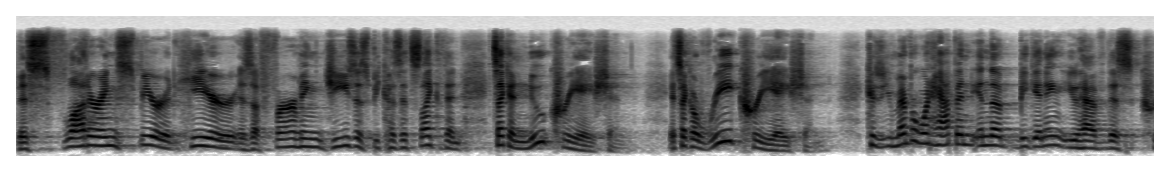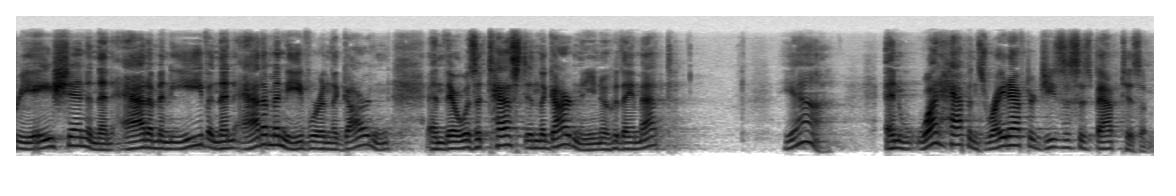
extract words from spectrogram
this fluttering Spirit here is affirming Jesus because it's like, the, it's like a new creation, it's like a recreation. Because you remember what happened in the beginning? You have this creation, and then Adam and Eve, and then Adam and Eve were in the garden, and there was a test in the garden. You know who they met? Yeah. And what happens right after Jesus' baptism?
